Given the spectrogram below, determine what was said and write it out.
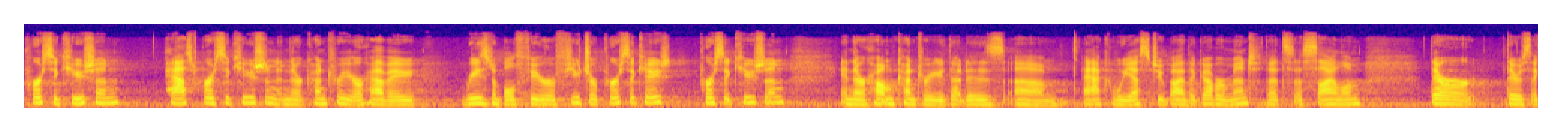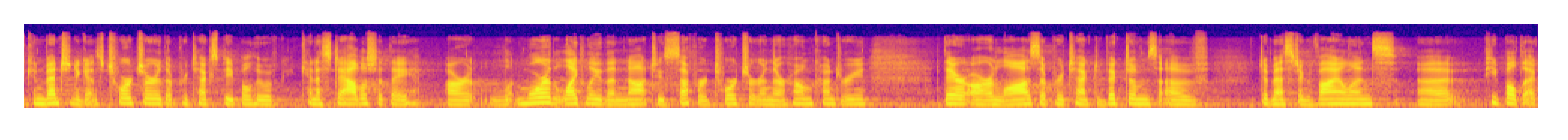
persecution past persecution in their country or have a reasonable fear of future persecution in their home country that is um, acquiesced to by the government, that's asylum. There are, there's a convention against torture that protects people who can establish that they are more likely than not to suffer torture in their home country. There are laws that protect victims of domestic violence, uh, people that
